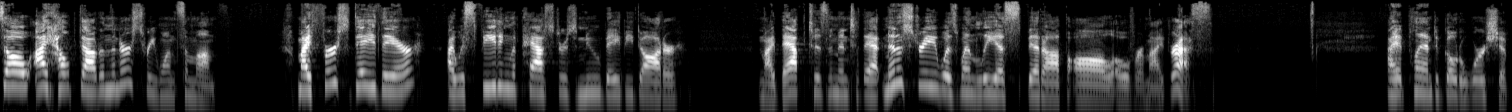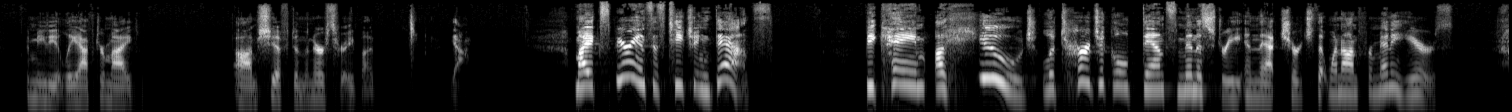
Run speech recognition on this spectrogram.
so I helped out in the nursery once a month. My first day there, I was feeding the pastor's new baby daughter. My baptism into that ministry was when Leah spit up all over my dress. I had planned to go to worship immediately after my um, shift in the nursery, but yeah. My experience as teaching dance became a huge liturgical dance ministry in that church that went on for many years.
